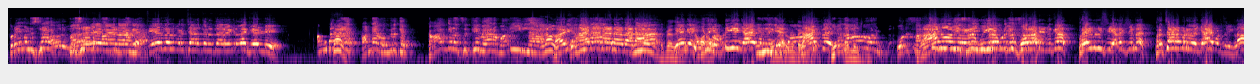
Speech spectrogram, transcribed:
பிரைம் மினிஸ்டர் தேர்தல் பிரச்சாரத்தில் இருந்தாருங்கிறதா கேள்வி. அண்ணா உங்களுக்கு காங்கிரசுக்கு வேற வழி இல்ல. ஒரு- ராணுவ வீரர்கள் உயிரை கொடுத்து. போராடிட்டு இருக்கா? பிரைம் மினிஸ்டர் எலெக்ஷன்ல பிரச்சாரம் பண்றதை நியாயப்படுத்துறீங்களா?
